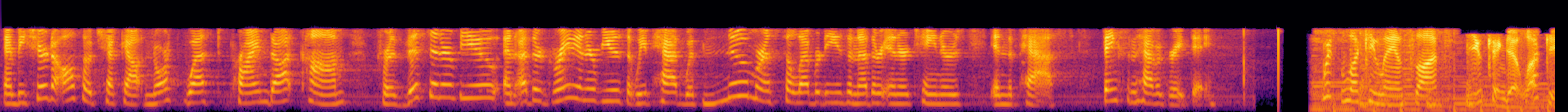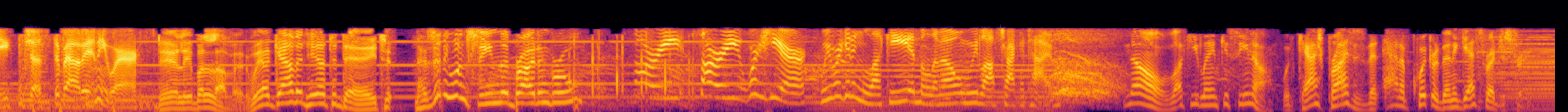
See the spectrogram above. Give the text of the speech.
And be sure to also check out northwestprime.com for this interview and other great interviews that we've had with numerous celebrities and other entertainers in the past. Thanks and have a great day. With Lucky Land slots, you can get lucky just about anywhere. Dearly beloved, we are gathered here today to... Has anyone seen the bride and groom? Sorry, sorry, we're here. We were getting lucky in the limo and we lost track of time. No, Lucky Land Casino, with cash prizes that add up quicker than a guest registry.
